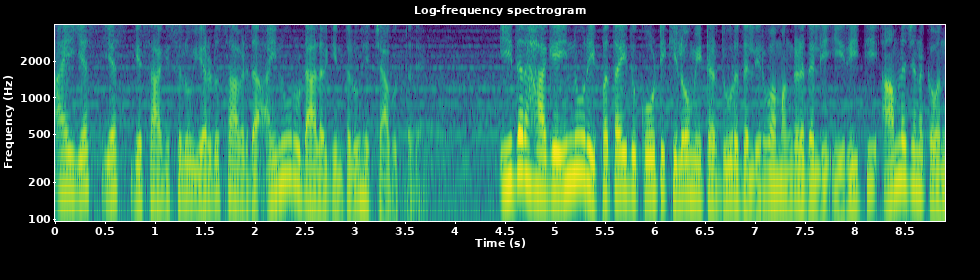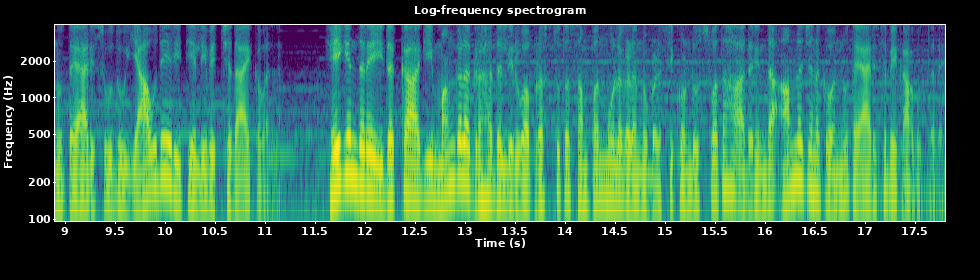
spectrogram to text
ಐಎಸ್ಎಸ್ಗೆ ಸಾಗಿಸಲು ಎರಡು ಸಾವಿರದ ಐನೂರು ಡಾಲರ್ಗಿಂತಲೂ ಹೆಚ್ಚಾಗುತ್ತದೆ. ಇದರ ಹಾಗೆ ಇನ್ನೂರ ಇಪ್ಪತ್ತೈದು ಕೋಟಿ ಕಿಲೋಮೀಟರ್ ದೂರದಲ್ಲಿರುವ ಮಂಗಳದಲ್ಲಿ ಈ ರೀತಿ ಆಮ್ಲಜನಕವನ್ನು ತಯಾರಿಸುವುದು ಯಾವುದೇ ರೀತಿಯಲ್ಲಿ ವೆಚ್ಚದಾಯಕವಲ್ಲ. ಹೇಗೆಂದರೆ ಇದಕ್ಕಾಗಿ ಮಂಗಳ ಗ್ರಹದಲ್ಲಿರುವ ಪ್ರಸ್ತುತ ಸಂಪನ್ಮೂಲಗಳನ್ನು ಬಳಸಿಕೊಂಡು ಸ್ವತಃ ಅದರಿಂದ ಆಮ್ಲಜನಕವನ್ನು ತಯಾರಿಸಬೇಕಾಗುತ್ತದೆ.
